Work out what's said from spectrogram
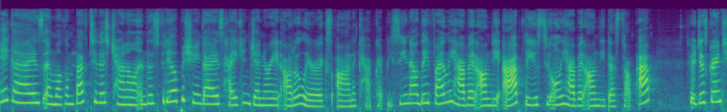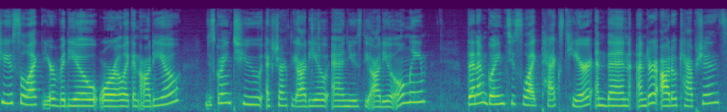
Hey guys and welcome back to this channel. In this video I'll be showing you guys how you can generate auto lyrics on a CapCut PC. Now they finally have it on the app. They used to only have it on the desktop app. So you're just going to select your video or like an audio. I'm just going to extract the audio and use the audio only. Then I'm going to select text here and then under auto captions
